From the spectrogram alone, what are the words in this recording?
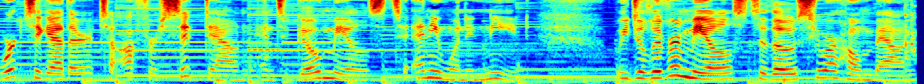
work together to offer sit down and to go meals to anyone in need. We deliver meals to those who are homebound,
